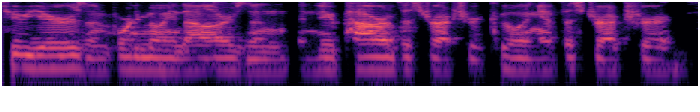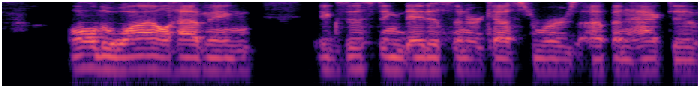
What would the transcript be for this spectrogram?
two years and $40 million in, in new power infrastructure, cooling infrastructure, all the while having existing data center customers up and active.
